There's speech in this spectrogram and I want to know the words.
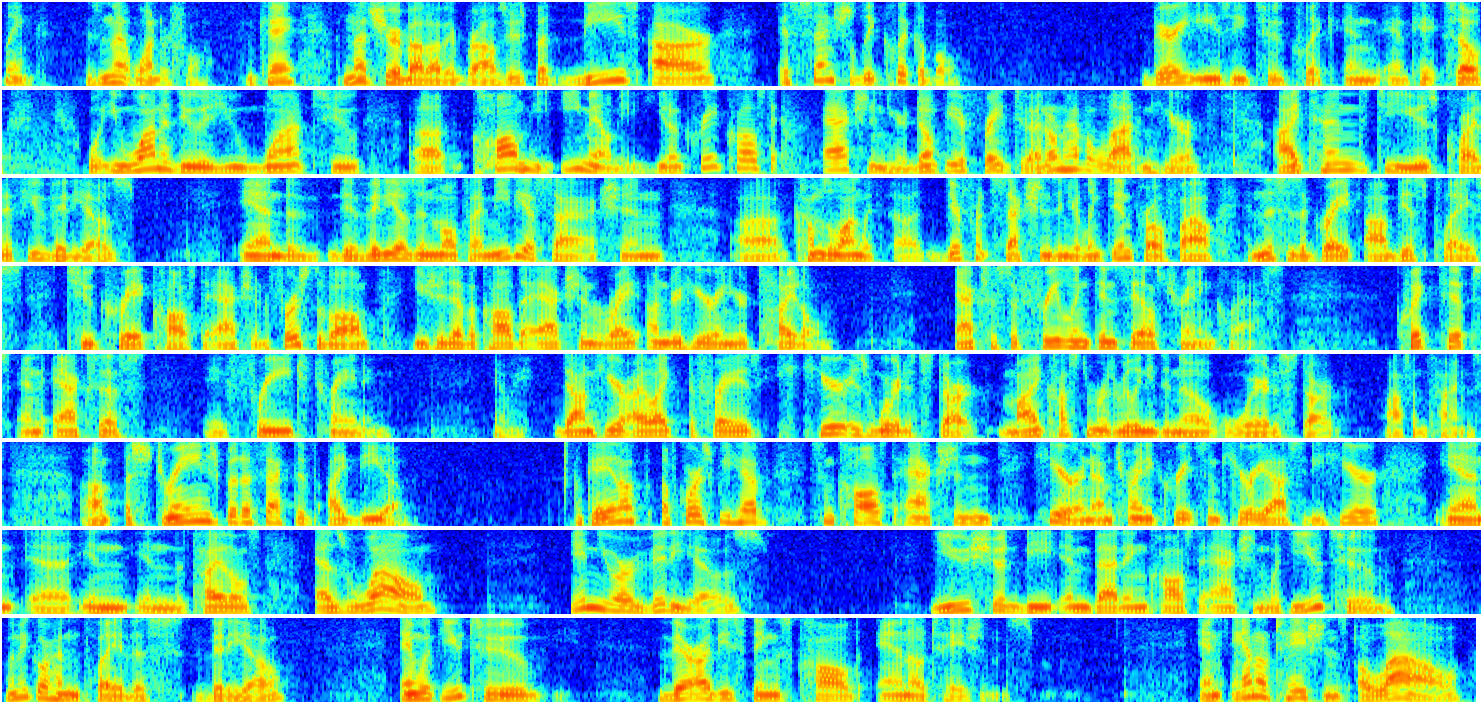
link. Isn't that wonderful? Okay? I'm not sure about other browsers, but these are essentially clickable. Very easy to click. And, okay, so what you want to do is you want to uh, call me, email me. You know, create calls to action here. Don't be afraid to. I don't have a lot in here. I tend to use quite a few videos, and the, the videos and multimedia section uh, comes along with uh, different sections in your LinkedIn profile, and this is a great obvious place to create calls to action. First of all, you should have a call to action right under here in your title. Access a free LinkedIn sales training class. Quick tips and access a free training. You know, down here, I like the phrase, here is where to start. My customers really need to know where to start, oftentimes. Um, a strange but effective idea. Okay, and of course we have some calls to action here, and I'm trying to create some curiosity here and uh, in, in the titles as well. In your videos, you should be embedding calls to action. With YouTube, let me go ahead and play this video. And with YouTube, there are these things called annotations. And annotations allow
